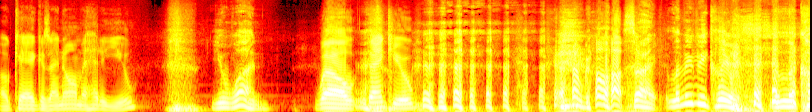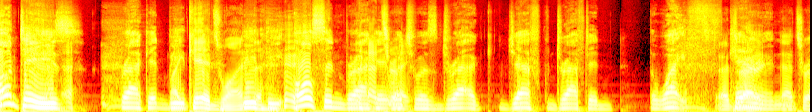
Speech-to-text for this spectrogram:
okay? Because I know I'm ahead of you. You won. Well, thank you. I'm going, Sorry, let me be clear. The LeConte's bracket my beat, kids won. beat the Olson bracket, right. which was dra- Jeff drafted the wife. That's right. Karen, That's Her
